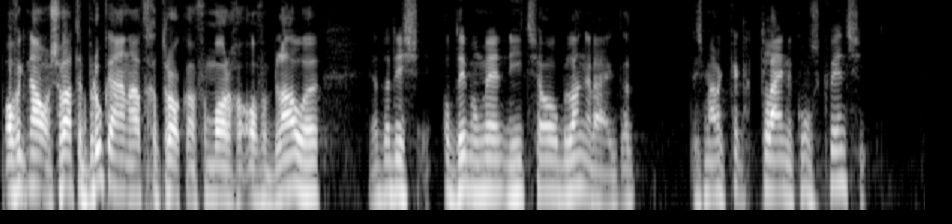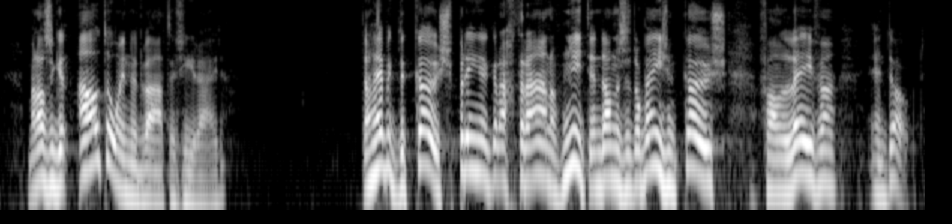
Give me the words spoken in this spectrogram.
of ik nou een zwarte broek aan had getrokken vanmorgen of een blauwe, ja, dat is op dit moment niet zo belangrijk. Dat is maar een kleine consequentie. Maar als ik een auto in het water zie rijden, dan heb ik de keus, spring ik er achteraan of niet? En dan is het opeens een keus van leven en dood.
